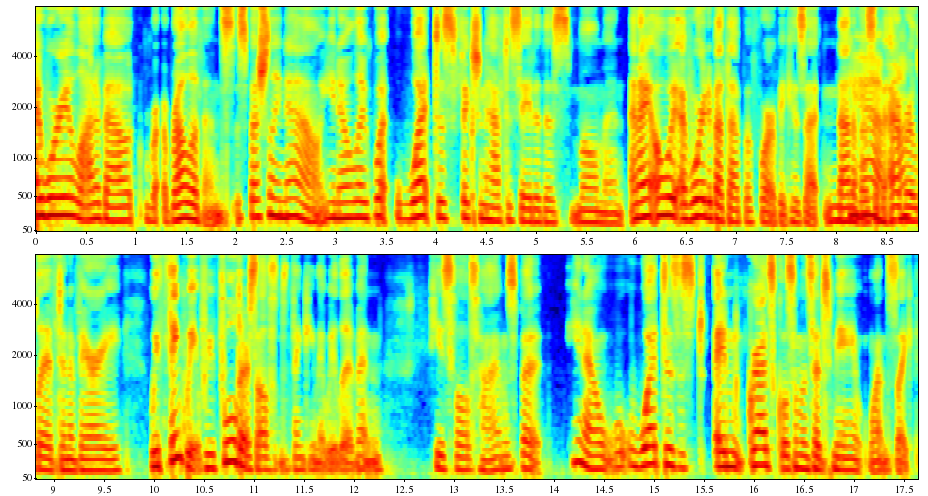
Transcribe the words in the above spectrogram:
I worry a lot about re- relevance, especially now. You know, like what what does fiction have to say to this moment? And I always I've worried about that before because I, none of us have huh? ever lived in a very. We think we if we fooled ourselves into thinking that we live in peaceful times, but you know what does this? In grad school, someone said to me once, like,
